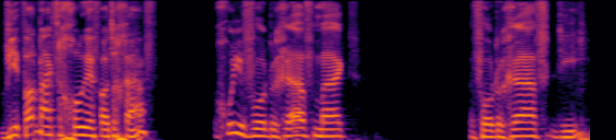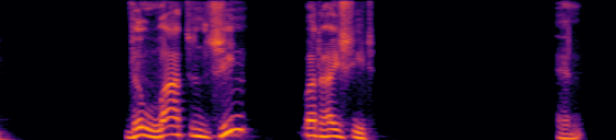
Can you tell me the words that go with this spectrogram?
Wie, wat maakt een goede fotograaf? Een goede fotograaf maakt een fotograaf die wil laten zien wat hij ziet. En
